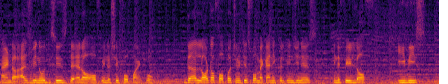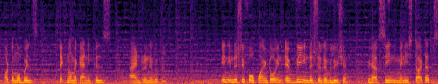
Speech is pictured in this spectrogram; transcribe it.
and uh, as we know, this is the era of Industry 4.0. There are a lot of opportunities for mechanical engineers in the field of EVs, automobiles, technomechanicals, and renewable. In Industry 4.0, in every industrial revolution, we have seen many startups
